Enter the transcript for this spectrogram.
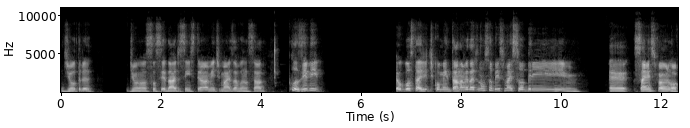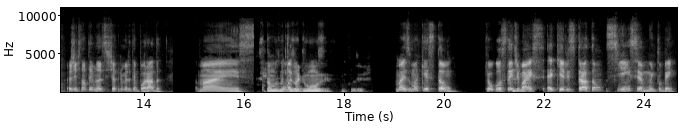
de outra. de uma sociedade assim extremamente mais avançada. Inclusive, eu gostaria de comentar, na verdade, não sobre isso, mas sobre é, Science Fall in Love. A gente não terminou de assistir a primeira temporada, mas Estamos no Uma- episódio 11, inclusive. Mas uma questão que eu gostei Hum. demais é que eles tratam ciência muito bem.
